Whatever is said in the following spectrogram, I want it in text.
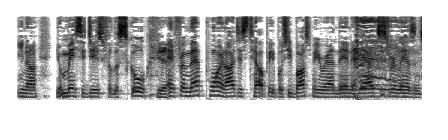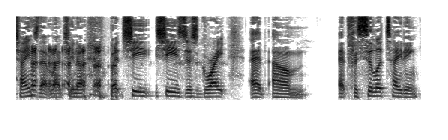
you know, your message is for the school. Yeah. And from that point, I just tell people she bossed me around then and now it just really hasn't changed that much, you know. But she, she is just great at, um, at facilitating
